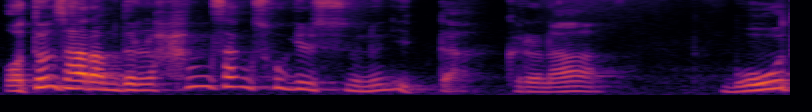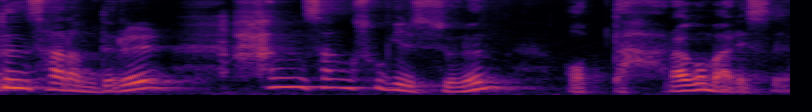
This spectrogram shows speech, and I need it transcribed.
어떤 사람들을 항상 속일 수는 있다. 그러나 모든 사람들을 항상 속일 수는 없다 라고 말했어요.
